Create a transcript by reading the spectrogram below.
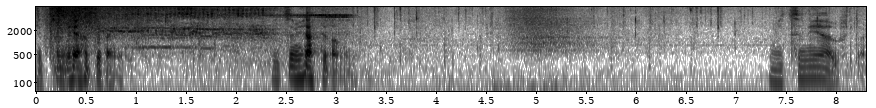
めっちゃ目合ってたよ。見つめ合ってたのに。見つめ合う二人。ちょ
